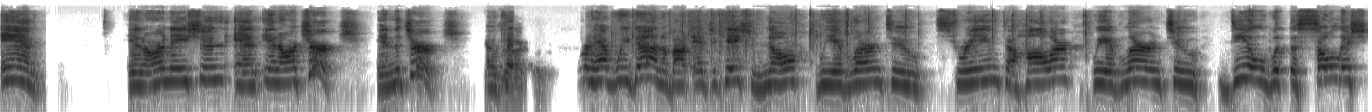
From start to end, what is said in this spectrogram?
And in our nation and in our church, in the church. Okay. Exactly what have we done about education? No, we have learned to stream, to holler. We have learned to deal with the soulish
